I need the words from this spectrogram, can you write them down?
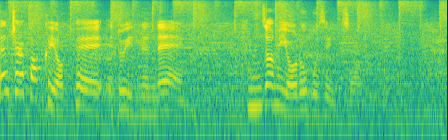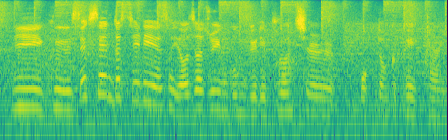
센트럴파크 옆에도 있는데 분점이 여러 곳에 있죠. 이 그 섹스 앤더 시리에서 여자 주인공들이 브런치를 먹던 그 베이커리.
